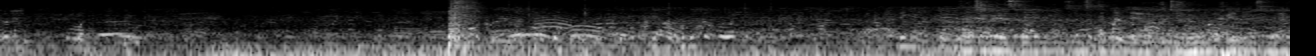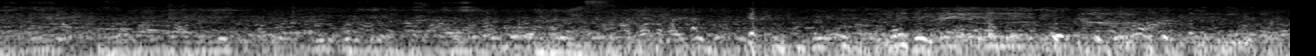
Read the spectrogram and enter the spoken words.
Acara yang sedang berlangsung sekarang adalah acara paling musbah berupa kategori berikutkan bawah 15.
